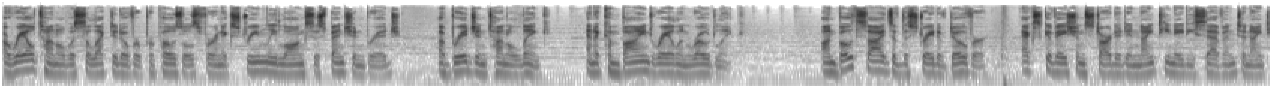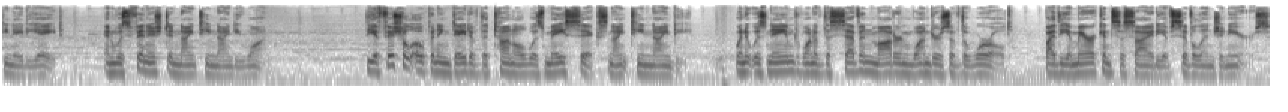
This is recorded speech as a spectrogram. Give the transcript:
A rail tunnel was selected over proposals for an extremely long suspension bridge, a bridge and tunnel link, and a combined rail and road link. On both sides of the Strait of Dover, excavation started in 1987 to 1988 and was finished in 1991. The official opening date of the tunnel was May 6, 1990, when it was named one of the seven modern wonders of the world by the American Society of Civil Engineers.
